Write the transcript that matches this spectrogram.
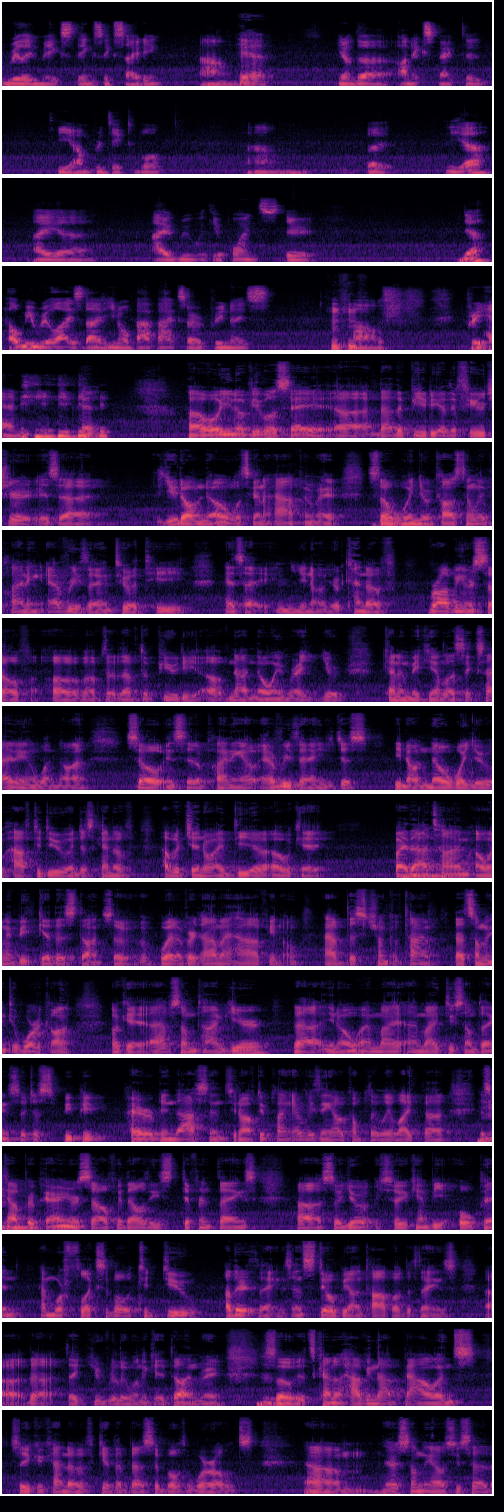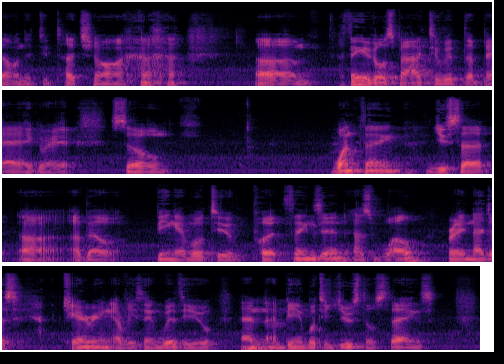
really makes things exciting. Um, yeah. you know the unexpected the unpredictable um, but yeah i uh, i agree with your points they're yeah help me realize that you know backpacks are pretty nice um, pretty handy Yeah. Uh, well, you know, people say uh, that the beauty of the future is that you don't know what's going to happen, right? So mm-hmm. when you're constantly planning everything to a T, it's like, you know, you're kind of robbing yourself of, of, the, of the beauty of not knowing, right? You're kind of making it less exciting and whatnot. So instead of planning out everything, you just, you know, know what you have to do and just kind of have a general idea of, okay, by that Mhm. time i want to be get this done. So whatever time i have you know i have this chunk of time that's something to work on. Okay i have some time here that you know i might i might do something. So just be prepared in that sense. You don't have to plan everything out completely like that. It's kind of preparing yourself with all these different things uh, so you're so you can be open and more flexible to do other things and still be on top of the things uh, that that you really want to get done right so it's kind of having that balance so you could kind of get the best of both worlds. Um, there's something else you said that I wanted to touch on. um, I think it goes back to with the bag, right? So one thing you said uh, about being able to put things in as well, right? Not just carrying everything with you and Mhm. being able to use those things.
